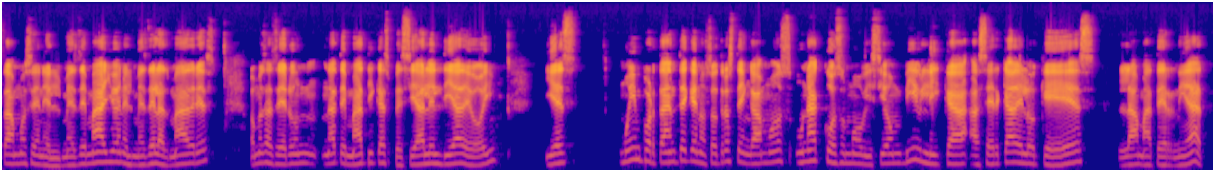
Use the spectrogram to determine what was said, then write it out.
estamos en el mes de mayo, en el mes de las madres. Vamos a hacer una temática especial el día de hoy y es muy importante que nosotros tengamos una cosmovisión bíblica acerca de lo que es la maternidad.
